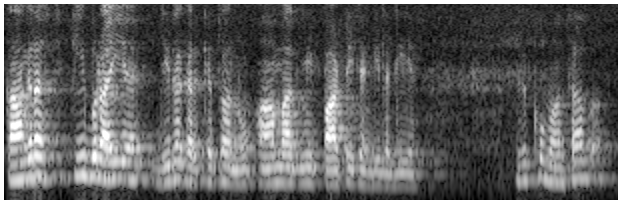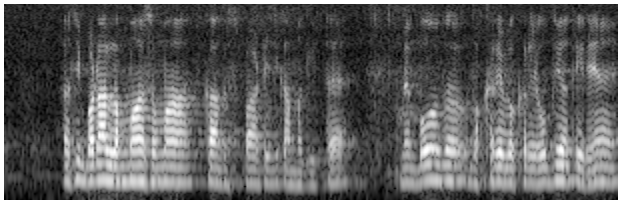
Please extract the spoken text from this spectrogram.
ਕਾਂਗਰਸ 'ਚ ਕੀ ਬੁਰਾਈ ਹੈ? ਜਿਹਦਾ ਕਰਕੇ ਤੁਹਾਨੂੰ ਆਮ ਆਦਮੀ ਪਾਰਟੀ ਚੰਗੀ ਲੱਗੀ ਹੈ। ਦੇਖੋ ਮਾਨ ਸਾਹਿਬ, ਅਸੀਂ ਬੜਾ ਲੰਮਾ ਸਮਾਂ ਕਾਂਗਰਸ ਪਾਰਟੀ 'ਚ ਕੰਮ ਕੀਤਾ ਹੈ। ਮੈਂ ਬਹੁਤ ਵੱਖਰੇ ਵੱਖਰੇ ਅਹੁਦਿਆਂ ਤੇ ਰਿਹਾ ਹਾਂ।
